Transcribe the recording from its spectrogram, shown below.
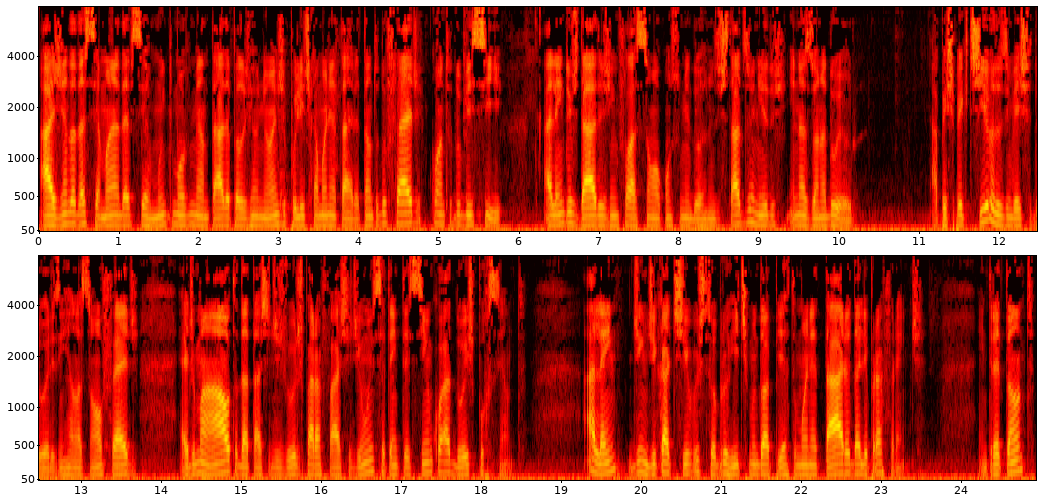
a agenda da semana deve ser muito movimentada pelas reuniões de política monetária, tanto do Fed quanto do BCE, além dos dados de inflação ao consumidor nos Estados Unidos e na zona do euro. A perspectiva dos investidores em relação ao Fed é de uma alta da taxa de juros para a faixa de 1,75% a 2%, além de indicativos sobre o ritmo do aperto monetário dali para frente. Entretanto,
